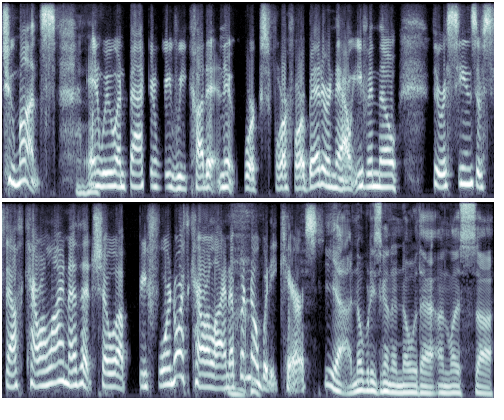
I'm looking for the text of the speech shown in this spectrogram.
two months. Mm-hmm. And we went back and we recut it, and it works far, far better now, even though there are scenes of South Carolina that show up before North Carolina, but nobody cares. yeah, nobody's going to know that unless uh,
